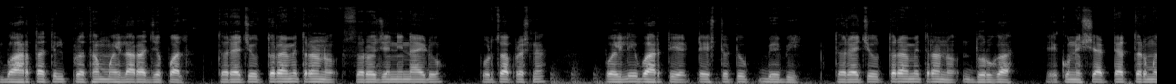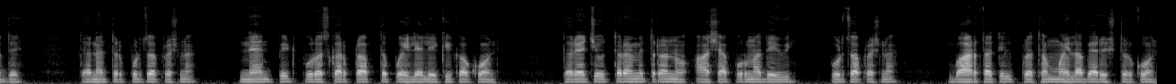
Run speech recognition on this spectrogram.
भारतातील प्रथम महिला राज्यपाल. तर याचे उत्तर आहे मित्रांनो सरोजिनी नायडू. पुढचा प्रश्न. पहिली भारतीय टेस्ट ट्यूब बेबी. तर याचे उत्तर आहे मित्रांनो दुर्गा एकोणीसशे अठ्ठ्याहत्तरमध्ये त्यानंतर पुढचा प्रश्न. ज्ञानपीठ पुरस्कार प्राप्त पहिल्या लेखिका कोण? तर याचे उत्तर आहे मित्रांनो आशा पूर्णादेवी पुढचा प्रश्न भारतातील प्रथम महिला बॅरिस्टर कोण?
